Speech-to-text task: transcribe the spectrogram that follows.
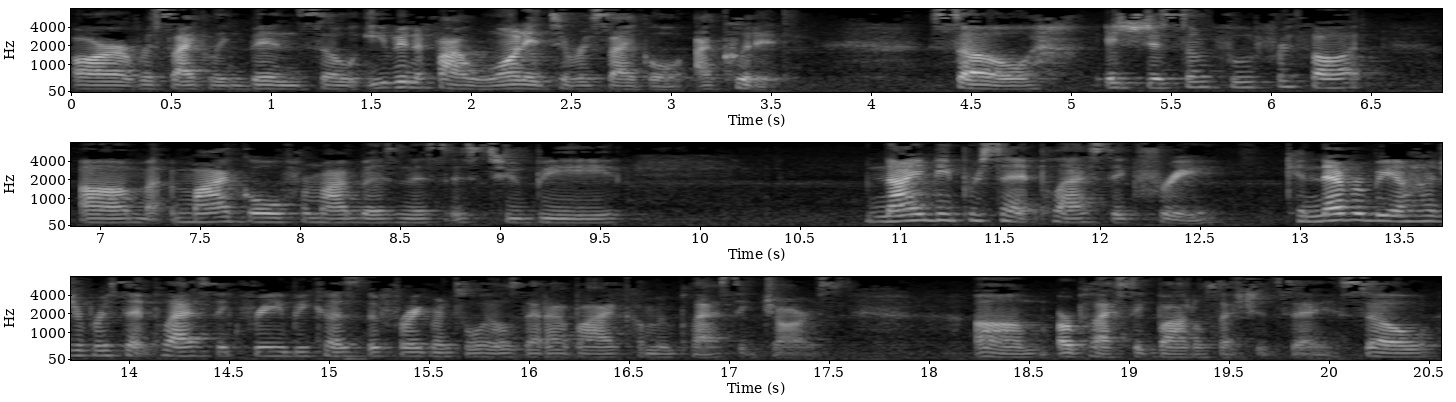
our recycling bins. So even if I wanted to recycle, I couldn't. So it's just some food for thought. Um, my goal for my business is to be 90% plastic free. Can never be 100% plastic free because the fragrance oils that I buy come in plastic jars um, or plastic bottles, I should say. So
